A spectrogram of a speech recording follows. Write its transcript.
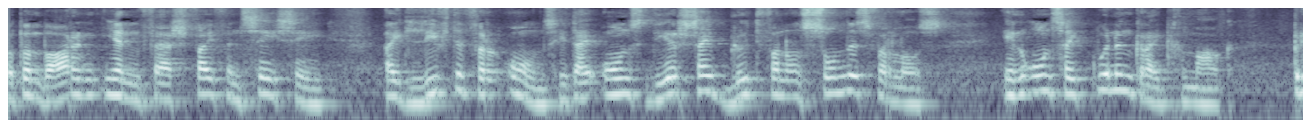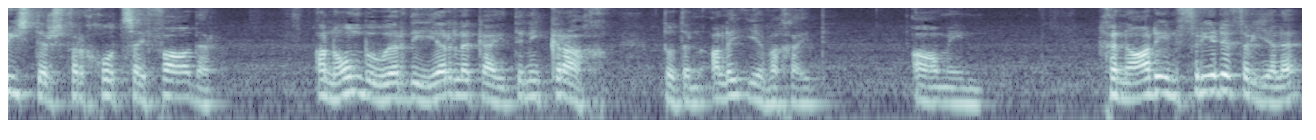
Openbaring 1 vers 5 en 6 sê: Uit liefde vir ons het hy ons deur sy bloed van ons sondes verlos en ons sy koninkryk gemaak, priesters vir God sy Vader. Aan hom behoort die heerlikheid en die krag tot in alle ewigheid. Amen. Genade en vrede vir julle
